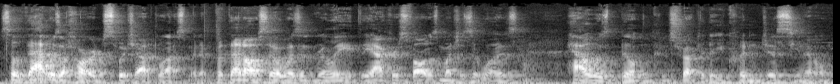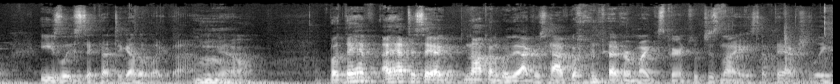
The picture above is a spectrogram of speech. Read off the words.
So that was a hard switch out at the last minute. But that also wasn't really the actor's fault as much as it was how it was built and constructed that you couldn't just, you know, easily stick that together like that. You mm. know. But they have I have to say I knock on wood the actors have gotten better in my experience, which is nice that they actually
